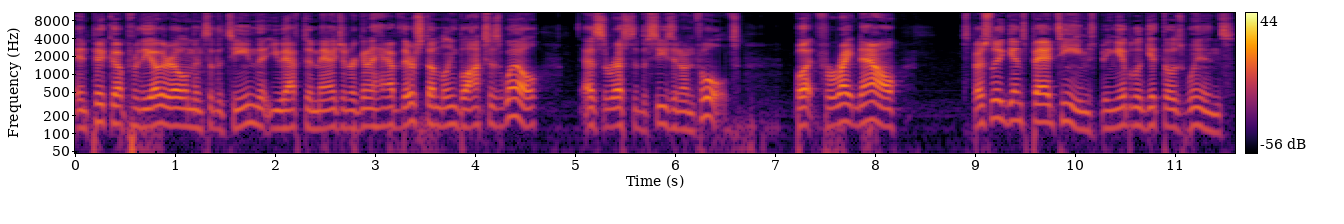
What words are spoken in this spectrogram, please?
and pick up for the other elements of the team that you have to imagine are going to have their stumbling blocks as well as the rest of the season unfolds. But for right now, especially against bad teams, being able to get those wins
